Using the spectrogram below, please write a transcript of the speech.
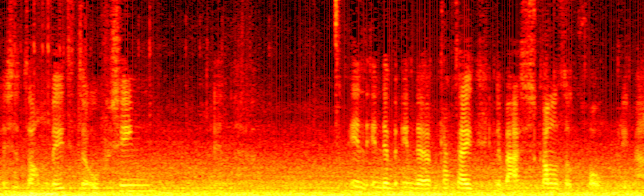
Is het dan beter te overzien? In, in, de, in de praktijk, in de basis kan het ook gewoon prima.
